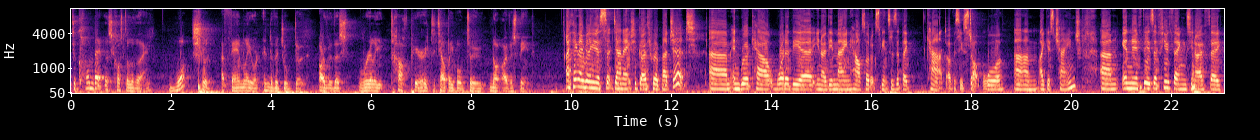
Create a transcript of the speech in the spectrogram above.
to combat this cost of living, what should a family or an individual do over this really tough period to tell people to not overspend? I think they really need to sit down and actually go through a budget um, and work out what are their, you know, their main household expenses that they can't obviously stop or, um, I guess, change. Um, and if there's a few things, you know, if they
